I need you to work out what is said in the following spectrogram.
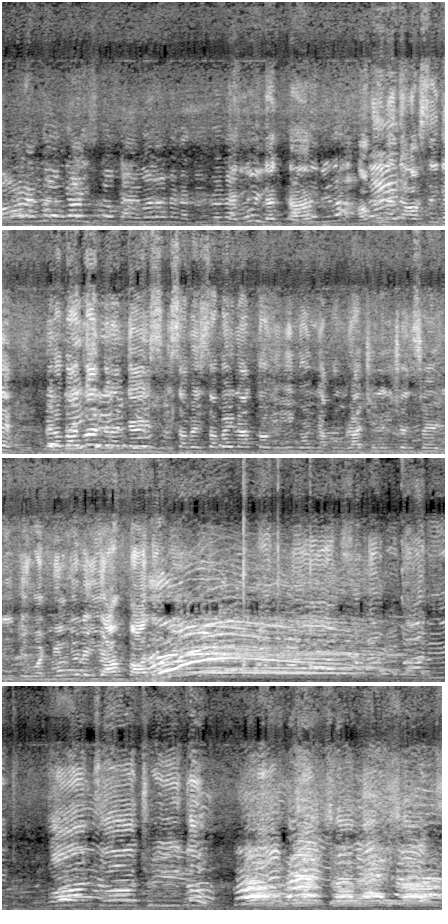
Wala na guys, no, kaya wala na, naduro na. Uy, nagta? Okay na na. Sige. Pero bago tanan guys, isabay-sabay na to iingon nga congratulations Sir Lee kay 1 million na iyang followers. Everybody, one, two, three, go! Happy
